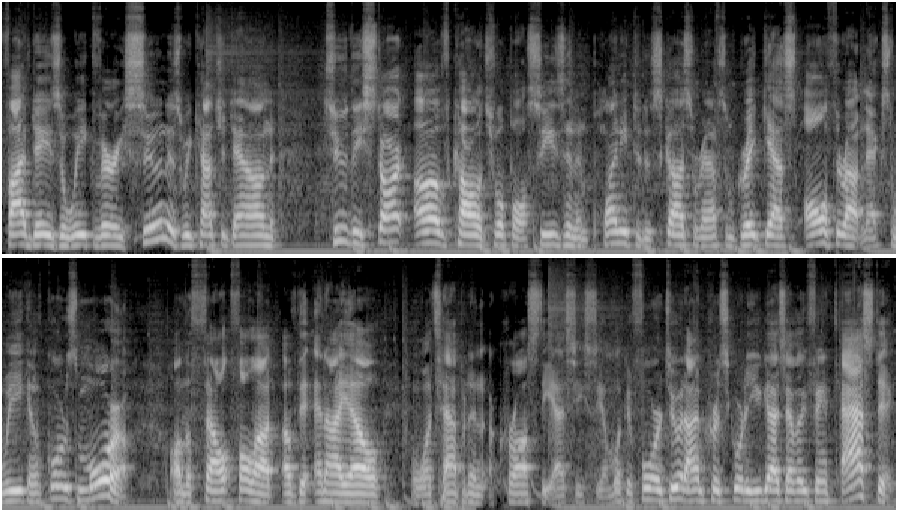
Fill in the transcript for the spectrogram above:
five days a week very soon as we count you down to the start of college football season and plenty to discuss. We're going to have some great guests all throughout next week, and of course, more on the fallout of the NIL and what's happening across the SEC. I'm looking forward to it. I'm Chris Gordy. You guys have a fantastic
